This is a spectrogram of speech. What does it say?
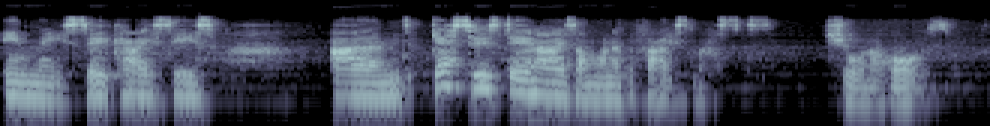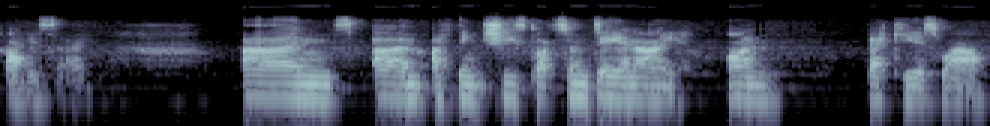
in these suitcases. And guess whose DNA is on one of the face masks? Shauna Hoare's, obviously. And um, I think she's got some DNA on Becky as well.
